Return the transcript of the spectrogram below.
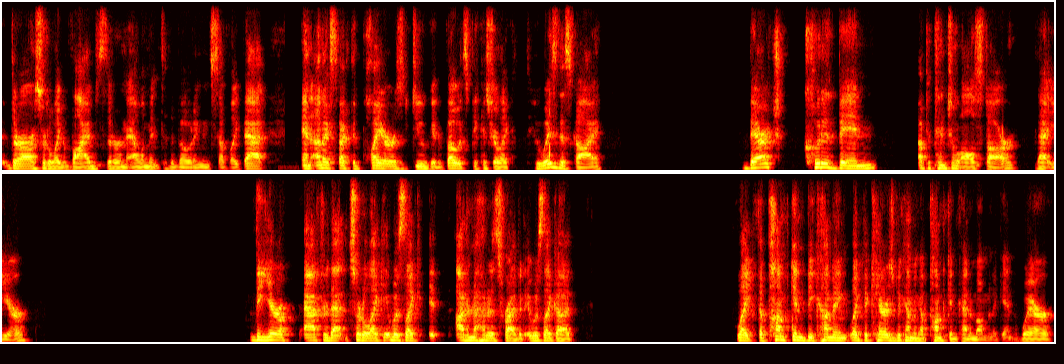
there are sort of like vibes that are an element to the voting and stuff like that. And unexpected players do get votes because you're like, who is this guy? Barrett could have been a potential all star that year. The year after that, sort of like it was like it, I don't know how to describe it. It was like a like the pumpkin becoming like the carriage becoming a pumpkin kind of moment again, where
